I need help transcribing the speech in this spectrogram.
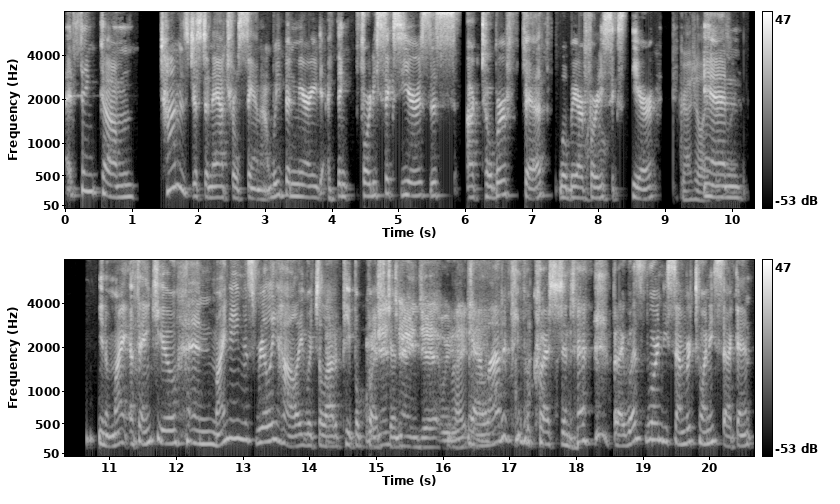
I think um, Tom is just a natural Santa. We've been married, I think, 46 years. This October 5th will be our 46th year. Congratulations. And, you know, my thank you. And my name is really Holly, which a lot of people we didn't question. change it. We Right. didn't Yeah, a lot of people question. but I was born December 22nd.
